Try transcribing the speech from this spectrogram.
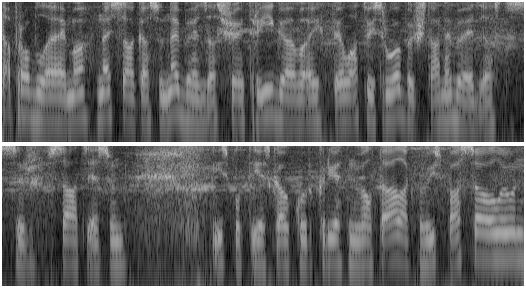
tā problēma nesākās un nebeidzās šeit, Rīgā vai pie Latvijas robežas. Tā nebeidzās. Tas ir sācies un izplatījies kaut kur krietni vēl tālāk pa visu pasauli. Un,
